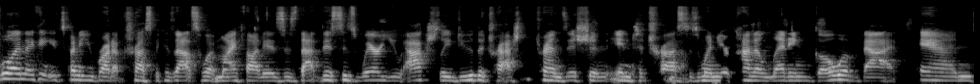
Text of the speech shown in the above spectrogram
Well, and I think it's funny you brought up trust because that's what my thought is is that this is where you actually do the trash transition into trust yeah. is when you're kind of letting go of that. And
